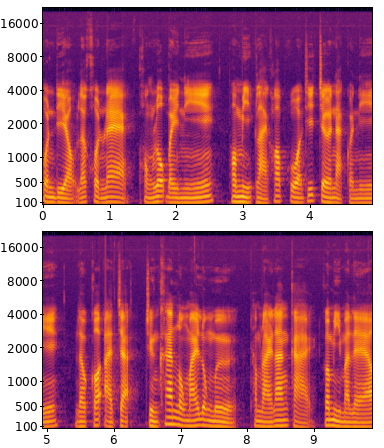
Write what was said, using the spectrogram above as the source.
คนเดียวและคนแรกของโลกใบนี้ พอมีอีกหลายครอบครัวที่เจอหนักกว่านี้ แล้วก็อาจจะถึงขั้นลงไม้ลงมือทำร้ายร่างกายก็มีมาแล้ว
